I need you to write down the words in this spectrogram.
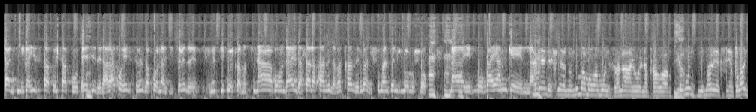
bandinika isapho isupport and mm. nalapho endisebenza khona ndisebenza as-domestic worker masinabo ndaye ndahlala phantsi ndabachazela uba ndifumaniseni lolu hlobo. Mm, mm, Naye bo bayamkela. Ake ndehlela lo nto umama wam ondizalayo wena phaa wam. Yeah. ekunzima uyeaccepta kwaye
